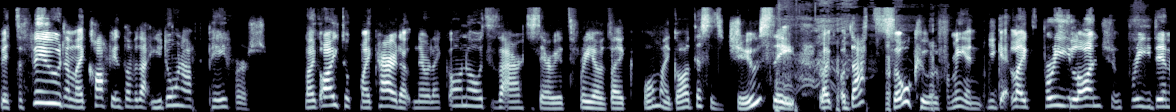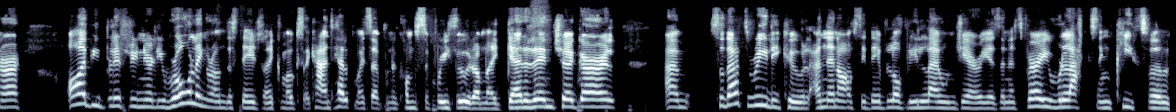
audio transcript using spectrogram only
bits of food and like coffee and stuff like that. You don't have to pay for it. Like I took my card out and they were like, "Oh no, it's the artist area. It's free." I was like, "Oh my god, this is juicy! Like oh, that's so cool for me." And you get like free lunch and free dinner. I'd be literally nearly rolling around the stage and I come out because I can't help myself when it comes to free food. I'm like, "Get it in, you girl." Um, so that's really cool. And then obviously they have lovely lounge areas and it's very relaxing, peaceful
